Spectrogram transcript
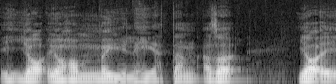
jag, jag har möjligheten, alltså, jag,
